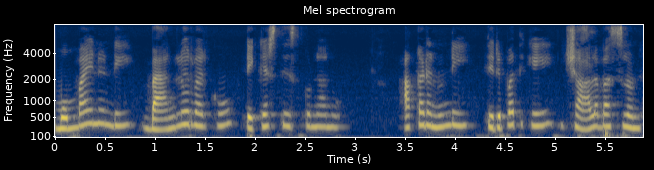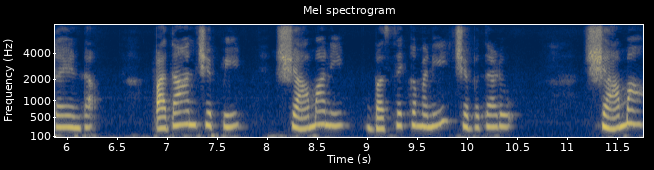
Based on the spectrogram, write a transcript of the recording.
ముంబై నుండి బెంగళూరు వరకు టికెట్స్ తీసుకున్నాను. అక్కడ నుండి తిరుపతికి చాలా బస్సులు ఉంటాయంట. పద అని చెప్పి శ్యామని బస్ ఎక్కమని చెబుతాడు. శ్యామ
